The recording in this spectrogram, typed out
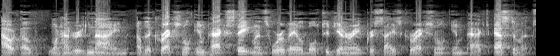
out of 109, of the correctional impact statements were available to generate precise correctional impact estimates.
